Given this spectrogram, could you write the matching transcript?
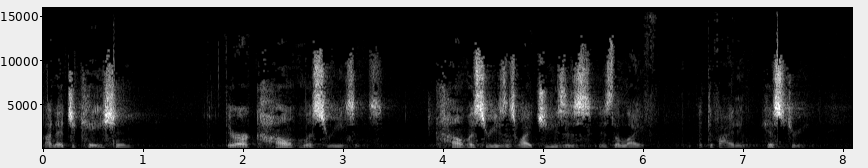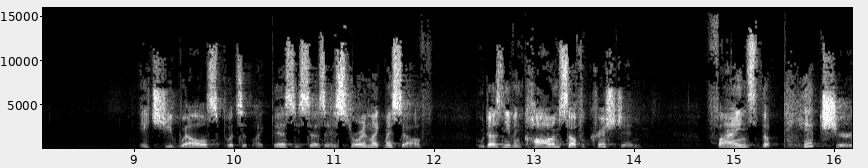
on education. There are countless reasons countless reasons why Jesus is the life that divided history. H.G. Wells puts it like this He says, A historian like myself, who doesn't even call himself a Christian, finds the picture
